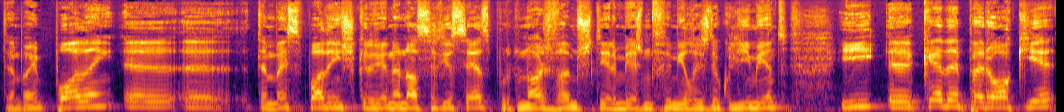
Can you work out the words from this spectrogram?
Também podem, uh, uh, também se podem inscrever na nossa diocese, porque nós vamos ter mesmo famílias de acolhimento e uh, cada paróquia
